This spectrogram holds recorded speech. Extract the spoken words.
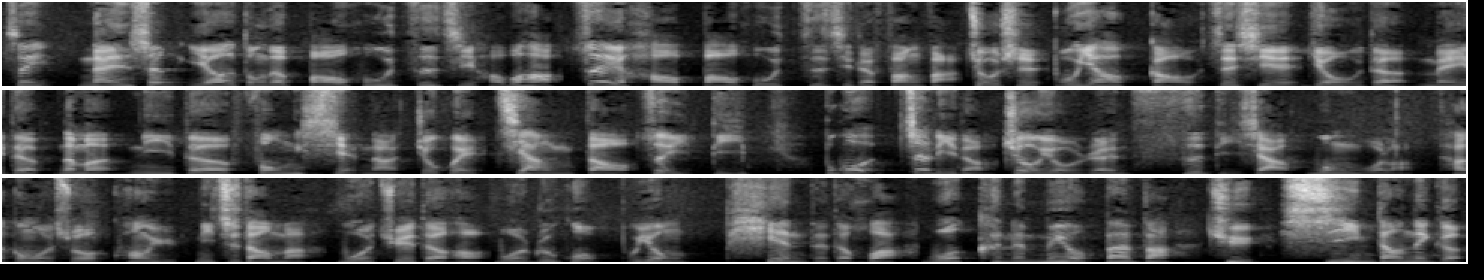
所以男生也要懂得保护自己，好不好？最好保护自己的方法就是不要搞这些有的没的，那么你的风险呢就会降到最低。不过这里呢，就有人私底下问我了，他跟我说：“匡宇，你知道吗？我觉得哈，我如果不用骗的的话，我可能没有办法去吸引到那个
